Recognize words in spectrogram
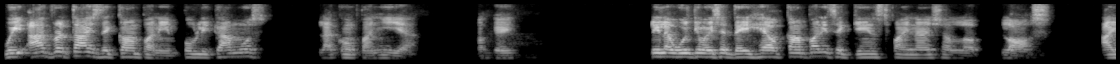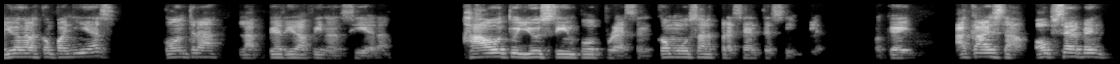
We advertise the company. Publicamos la compañía. ¿Ok? Y la última dice, they help companies against financial lo- loss. Ayudan a las compañías contra la pérdida financiera. How to use simple present. Cómo usar presente simple. ¿Ok? Acá está. Observen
